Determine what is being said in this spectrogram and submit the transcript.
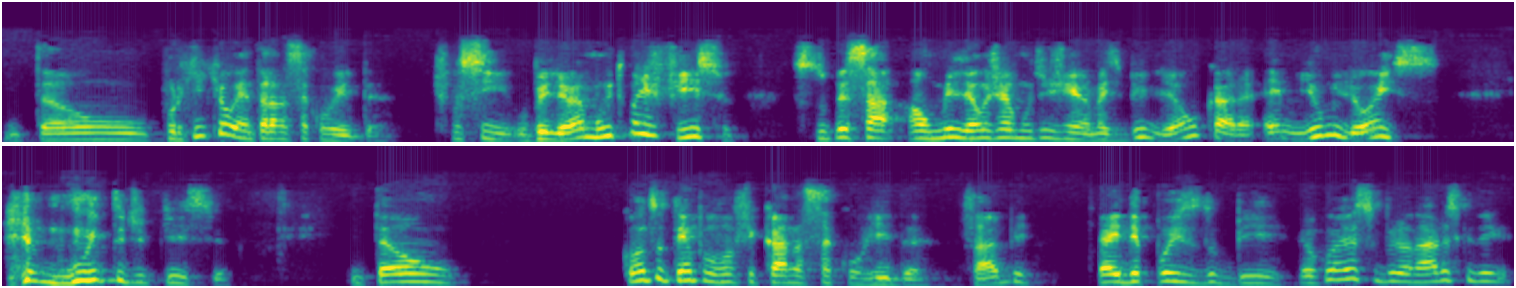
Então, por que, que eu entrar nessa corrida? Tipo assim, o bilhão é muito mais difícil. Se tu pensar, ah, um milhão já é muito dinheiro, mas bilhão, cara, é mil milhões. É muito difícil. Então, quanto tempo eu vou ficar nessa corrida, sabe? E aí depois do bi, eu conheço bilionários que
